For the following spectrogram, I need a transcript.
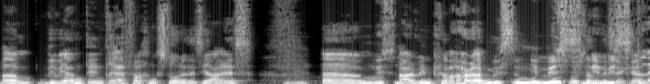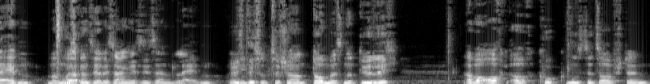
Ähm, wir werden den dreifachen Stone des Jahres, Mhm. ähm, Müssen. Alvin Kamara, müssen, Wir müssen, wir müssen leiden. Man muss Ja. ganz ehrlich sagen, es ist ein Leiden. Richtig. Ihm zuzuschauen. Thomas natürlich. Aber auch, auch Cook musste jetzt aufstellen.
